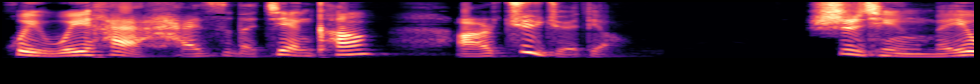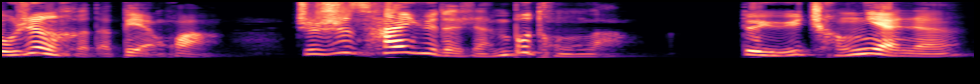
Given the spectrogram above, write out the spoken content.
会危害孩子的健康，而拒绝掉。事情没有任何的变化，只是参与的人不同了。对于成年人，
